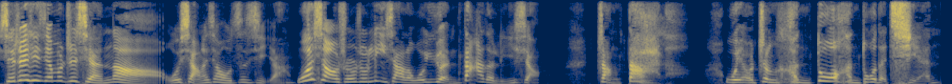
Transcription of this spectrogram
写这期节目之前呢，我想了一下我自己呀。我小时候就立下了我远大的理想，长大了我要挣很多很多的钱。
